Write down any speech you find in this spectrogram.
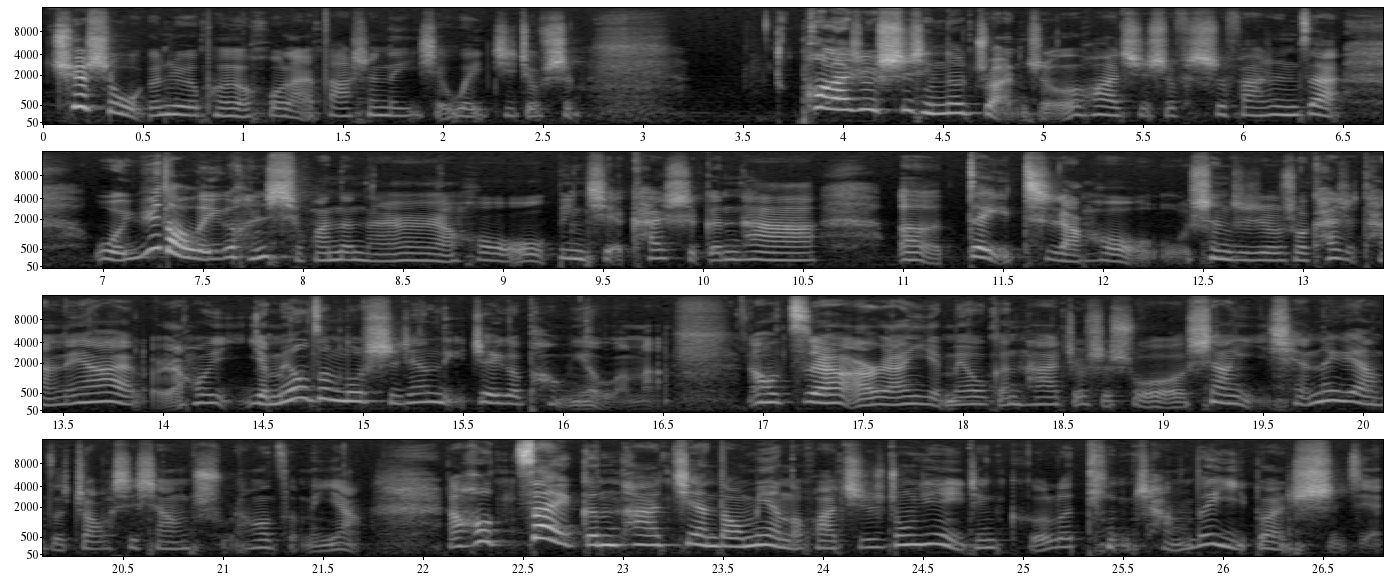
确实，我跟这个朋友后来发生的一些危机，就是。后来这个事情的转折的话，其实是发生在我遇到了一个很喜欢的男人，然后并且开始跟他呃 date，然后甚至就是说开始谈恋爱了，然后也没有这么多时间理这个朋友了嘛，然后自然而然也没有跟他就是说像以前那个样子朝夕相处，然后怎么样，然后再跟他见到面的话，其实中间已经隔了挺长的一段时间，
